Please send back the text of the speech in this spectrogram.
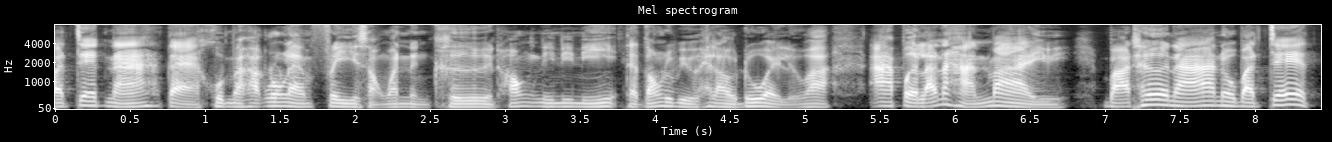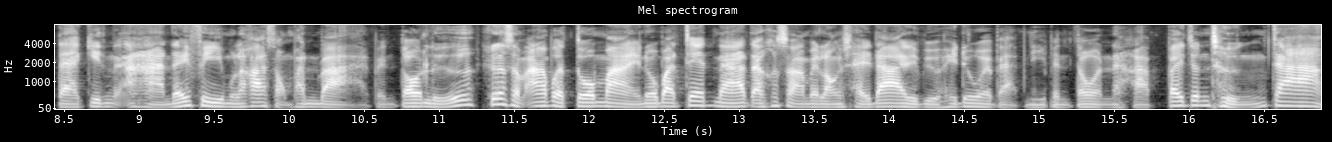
budget นะ แต่คุณมาพักโรงแรมฟรี 2 วัน 1 คืน ห้องนี้นี้นี้แต่ต้องรีวิวให้เราด้วยหรือว่าอะเปิดร้านอาหารใหม่ barter นะ no budget แต่กินอาหารได้ฟรีมูลค่า 2,000 บาท เป็นต้นหรือเครื่องสำอางเปิดตัวใหม่ no budget นะ แต่เครื่องสำอางไปลองใช้ได้รีวิวให้ด้วยแบบนี้เป็นต้นนะครับไปจนถึงจ้าง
